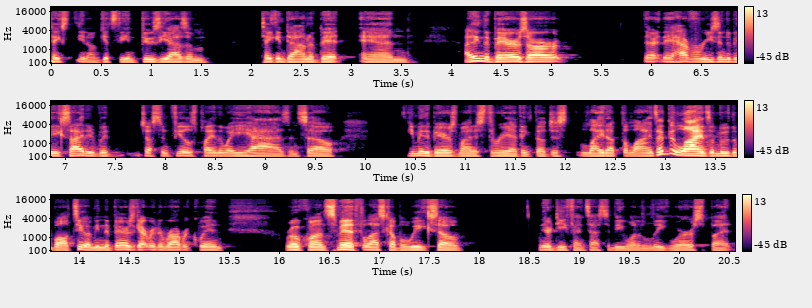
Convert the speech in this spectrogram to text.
takes you know gets the enthusiasm taken down a bit. And I think the Bears are they have reason to be excited with Justin Fields playing the way he has, and so give me the Bears minus three. I think they'll just light up the Lions. I think the Lions will move the ball too. I mean, the Bears got rid of Robert Quinn, Roquan Smith the last couple weeks, so their defense has to be one of the league worst. But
